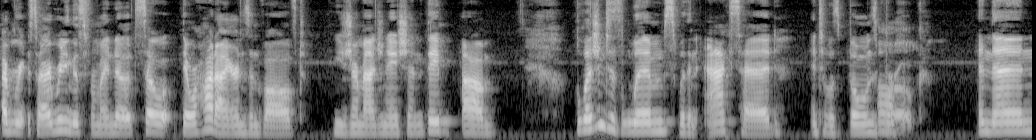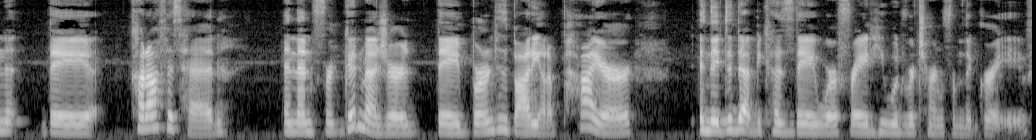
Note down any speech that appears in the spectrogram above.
I'm re- sorry. I'm reading this from my notes. So there were hot irons involved. Use your imagination. They um bludgeoned his limbs with an axe head until his bones Oh. broke. And then they cut off his head. And then, for good measure, they burned his body on a pyre. And they did that because they were afraid he would return from the grave.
